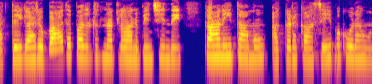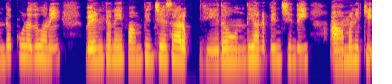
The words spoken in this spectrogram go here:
అత్తయ్యగారు బాధపడుతున్నట్లు అనిపించింది. కానీ తాము అక్కడ కాసేపు కూడా ఉండకూడదు అని వెంటనే పంపించేశారు. ఏదో ఉంది అనిపించింది ఆమనికి.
